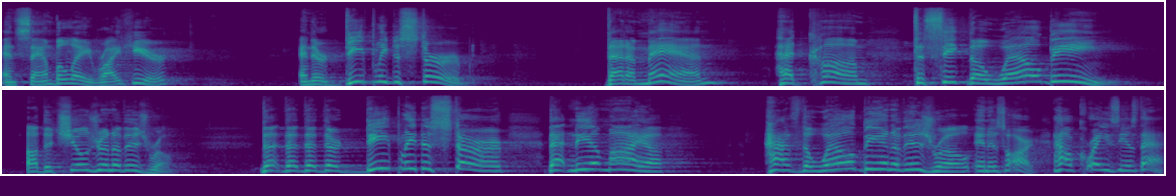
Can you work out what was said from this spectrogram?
and Sanballat right here. And they're deeply disturbed that a man had come to seek the well being of the children of Israel. The, the, the, they're deeply disturbed that Nehemiah has the well being of Israel in his heart. How crazy is that?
